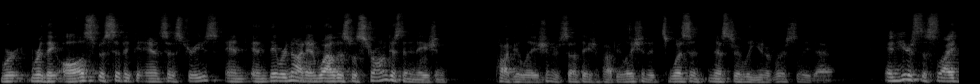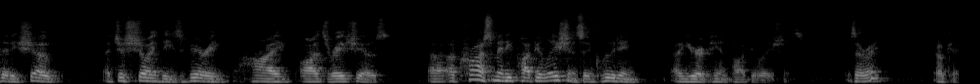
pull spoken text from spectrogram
were, were they all specific to ancestries? And, and they were not. And while this was strongest in an Asian population or South Asian population, it wasn't necessarily universally that. And here's the slide that he showed, uh, just showing these very high odds ratios uh, across many populations, including uh, European populations. Is that right? Okay.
